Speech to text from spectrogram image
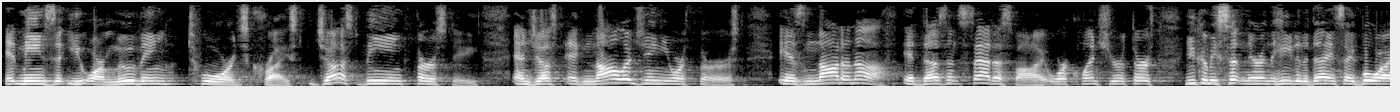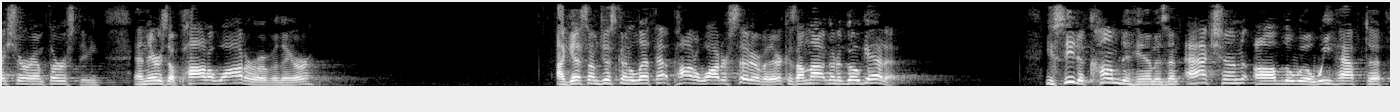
It means that you are moving towards Christ. Just being thirsty and just acknowledging your thirst is not enough. It doesn't satisfy or quench your thirst. You can be sitting there in the heat of the day and say, Boy, I sure am thirsty. And there's a pot of water over there. I guess I'm just going to let that pot of water sit over there because I'm not going to go get it. You see, to come to Him is an action of the will. We have to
